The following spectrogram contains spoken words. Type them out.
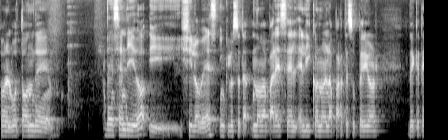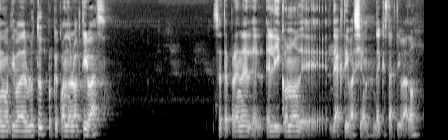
sobre el botón de, encendido y si lo ves, incluso no me aparece el, icono en la parte superior de que tengo activado el Bluetooth, porque cuando lo activas, se te prende el, icono de activación, de que está activado.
